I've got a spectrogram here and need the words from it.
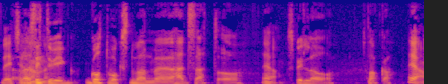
Det er ikke Der sånn sitter vi godt voksne menn med headset og Ja. spiller og snakker. ja.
